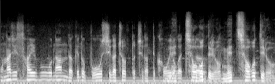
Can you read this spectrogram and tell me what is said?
同じ細胞なんだけど帽子がちょっと違って顔色が違う。めっちゃ怒ってるよめっちゃ怒ってるよ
